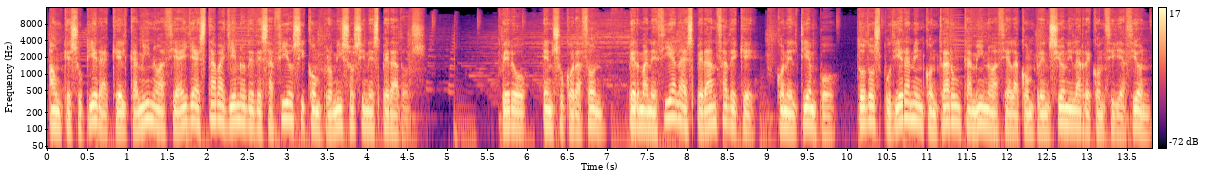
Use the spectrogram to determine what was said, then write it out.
aunque supiera que el camino hacia ella estaba lleno de desafíos y compromisos inesperados. Pero, en su corazón, permanecía la esperanza de que, con el tiempo, todos pudieran encontrar un camino hacia la comprensión y la reconciliación,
